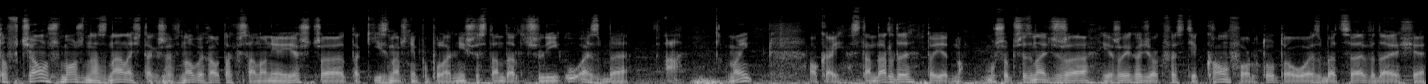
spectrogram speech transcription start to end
to wciąż można znaleźć także w nowych autach w salonie jeszcze taki znacznie popularniejszy standard, czyli USB-A. No i okej, standardy to jedno. Muszę przyznać, że jeżeli chodzi o kwestię komfortu, to USB-C wydaje się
